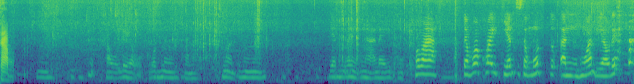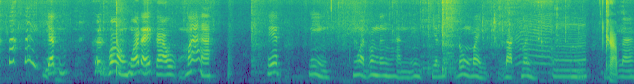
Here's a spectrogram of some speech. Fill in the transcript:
ครับ เขาเร็ววันหนึ่งค่ะนะงวดหนึ่งเขียนไว้หน้าใดบุเพราะว่าจะว่าค่อยเขียนสมุดอันหัวเดียวเด้ เขียน ขึ้นพ่อหัวใดเก่ามาเฮ็ดนี่งวดวันหนึ่งหันนี่เขียนลงไม่ดัดมันครับ นาง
